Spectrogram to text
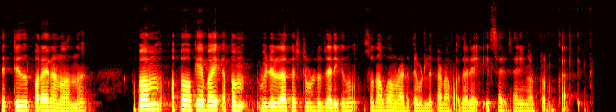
സെറ്റ് ചെയ്ത് പറയാനാണ് വന്നത്. അപ്പം അപ്പോൾ ഓക്കെ ബൈ അപ്പം വീഡിയോ എല്ലാവർക്കും ഇഷ്ടപ്പെട്ടു വിചാരിക്കുന്നു. സോ നമുക്ക് നമ്മുടെ അടുത്ത വീട്ടിൽ കാണാം. അതുവരെ ഈ സൈനിങ് ഔട്ട് ഫ്രം കാർത്തിക്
